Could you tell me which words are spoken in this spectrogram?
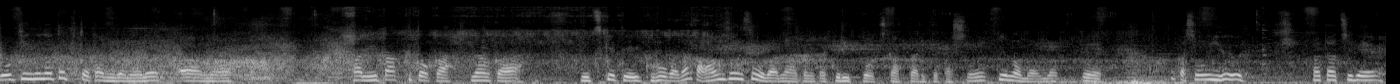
ウォーキングの時とかにでもね、あの、紙パックとか、なんか、見つけていく方がなんか安全そうだなと思ったらクリップを使ったりとかして、っていうのも思って、なんかそういう形で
